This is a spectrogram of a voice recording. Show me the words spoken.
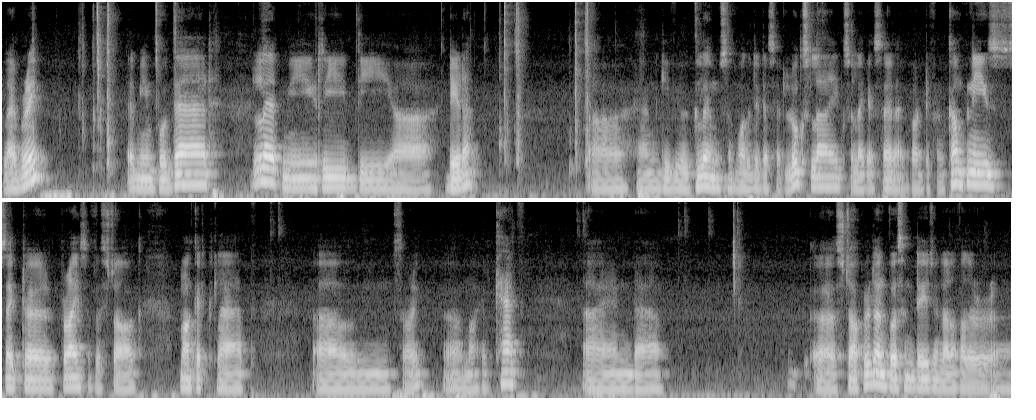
library. Let me import that let me read the uh, data uh, and give you a glimpse of what the data set looks like. So like I said, I've got different companies, sector, price of the stock, market cap, um, sorry, uh, market cap, and uh, uh, stock return percentage and a lot of other uh,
